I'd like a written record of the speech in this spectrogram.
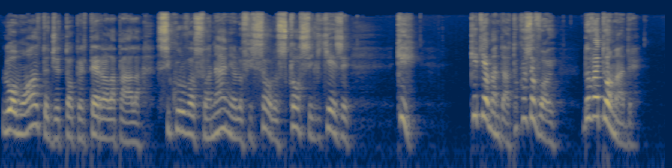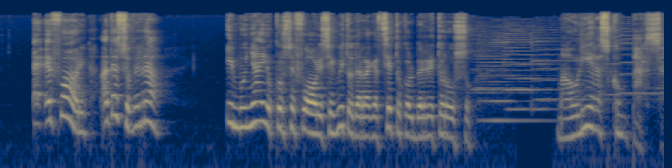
L'uomo alto gettò per terra la pala, si curvò su Anania, lo fissò, lo scosse e gli chiese Chi? Chi ti ha mandato? Cosa vuoi? Dov'è tua madre? È, è fuori, adesso verrà. Il mugnaio corse fuori, seguito dal ragazzetto col berretto rosso. Ma Oli era scomparsa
